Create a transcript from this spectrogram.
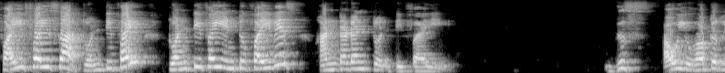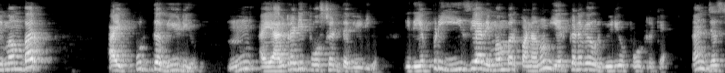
5 fives are 25. 25 into 5 is 125 This how you have to remember. I put the video. Hmm, I already posted the video. இது எப்படி ஈஸியா ரிமெம்பர் பண்ணணும் ஏற்கனவே ஒரு வீடியோ போட்டிருக்கேன் and just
